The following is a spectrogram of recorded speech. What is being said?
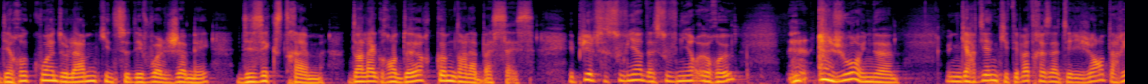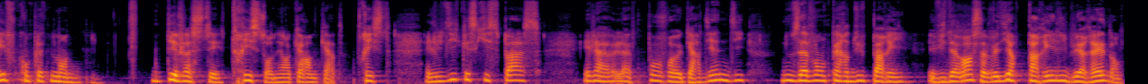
des recoins de l'âme qui ne se dévoilent jamais, des extrêmes, dans la grandeur comme dans la bassesse. Et puis elle se souvient d'un souvenir heureux. Un jour, une, une gardienne qui n'était pas très intelligente arrive complètement dévastée, triste, on est en 44, triste. Elle lui dit qu'est-ce qui se passe? Et la, la pauvre gardienne dit nous avons perdu Paris. Évidemment, ça veut dire Paris libéré, donc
